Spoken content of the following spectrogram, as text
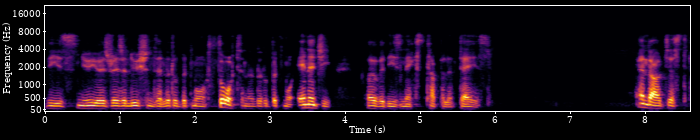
these New Year's resolutions a little bit more thought and a little bit more energy over these next couple of days. And I'll just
